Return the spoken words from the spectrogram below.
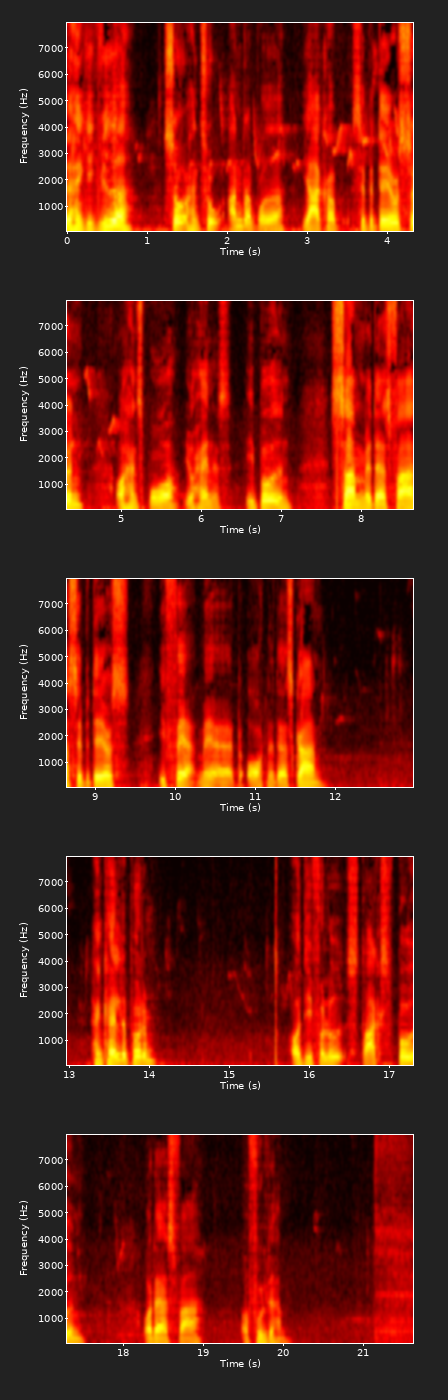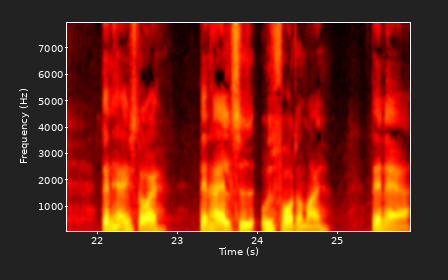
Da han gik videre, så han to andre brødre, Jakob, Zebedeus søn, og hans bror Johannes, i båden sammen med deres far Zebedeus i færd med at ordne deres garn. Han kaldte på dem, og de forlod straks båden og deres far og fulgte ham. Den her historie, den har altid udfordret mig. Den er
